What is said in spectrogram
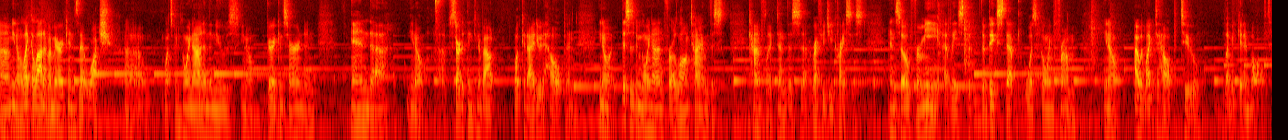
Um, you know, like a lot of Americans that watch uh, what's been going on in the news, you know, very concerned and and uh, you know uh, started thinking about what could I do to help and you know this has been going on for a long time this conflict and this uh, refugee crisis and so for me at least the, the big step was going from you know I would like to help to let me get involved.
